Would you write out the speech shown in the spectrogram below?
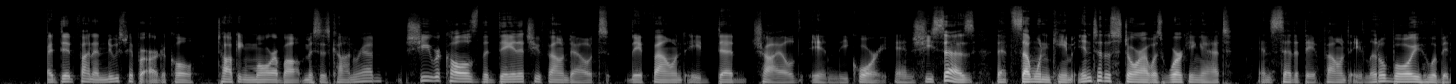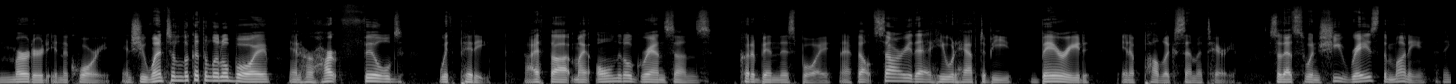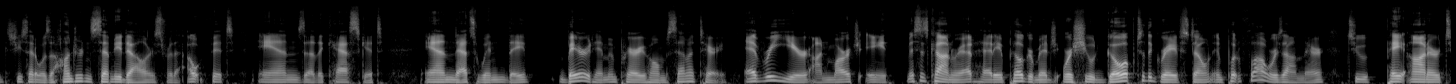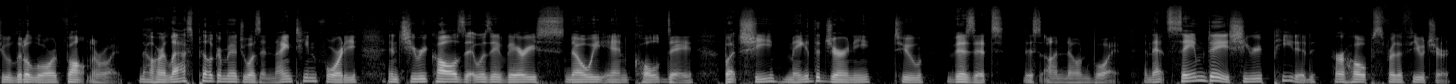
I did find a newspaper article talking more about Mrs. Conrad. She recalls the day that she found out they found a dead child in the quarry. And she says that someone came into the store I was working at and said that they found a little boy who had been murdered in the quarry. And she went to look at the little boy, and her heart filled with pity. I thought my own little grandsons could have been this boy, and I felt sorry that he would have to be buried in a public cemetery. So that's when she raised the money. I think she said it was $170 for the outfit and uh, the casket. And that's when they buried him in Prairie Home Cemetery. Every year on March 8th, Mrs. Conrad had a pilgrimage where she would go up to the gravestone and put flowers on there to pay honor to little Lord Fauntleroy. Now, her last pilgrimage was in 1940, and she recalls it was a very snowy and cold day, but she made the journey to visit this unknown boy. And that same day, she repeated her hopes for the future.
